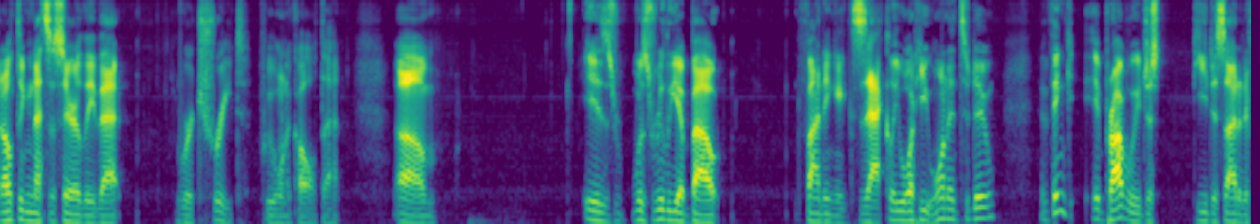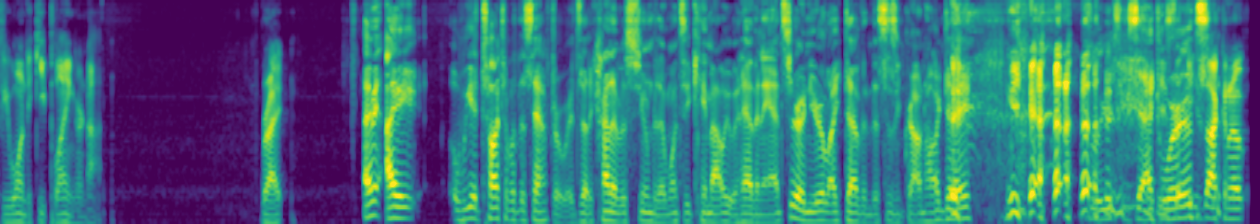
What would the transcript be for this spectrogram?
I don't think necessarily that retreat, if we want to call it that, um, is was really about finding exactly what he wanted to do. I think it probably just he decided if he wanted to keep playing or not. Right? I mean, I we had talked about this afterwards that I kind of assumed that once he came out, we would have an answer. And you're like, Devin, this isn't Groundhog Day. yeah. Those his exact he's, words. He's not going to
